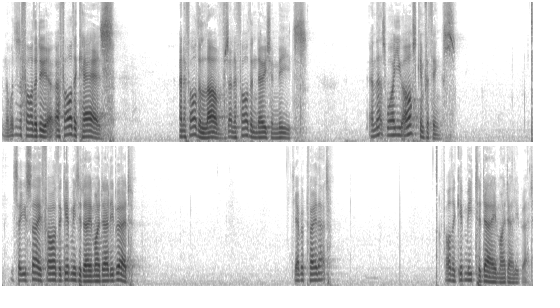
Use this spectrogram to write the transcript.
And what does a father do? A father cares. And a father loves, and a father knows your needs. And that's why you ask Him for things. So you say, Father, give me today my daily bread. Do you ever pray that? Father, give me today my daily bread.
